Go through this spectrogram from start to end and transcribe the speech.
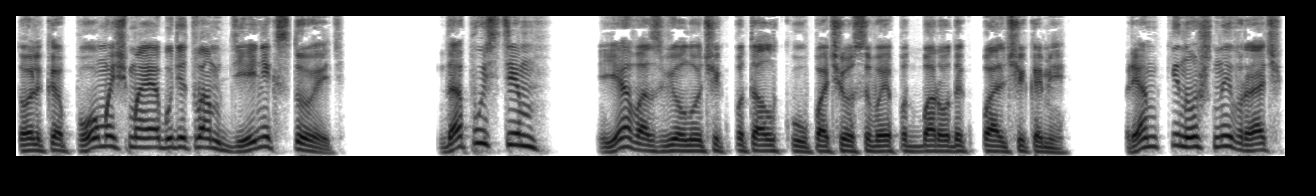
Только помощь моя будет вам денег стоить. Допустим, я возвел очи к потолку, почесывая подбородок пальчиками. Прям киношный врач,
